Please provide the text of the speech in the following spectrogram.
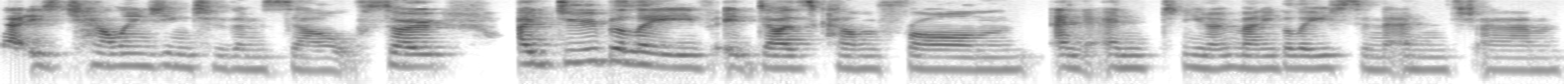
that is challenging to themselves. So I do believe it does come from and and you know money beliefs and and um,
